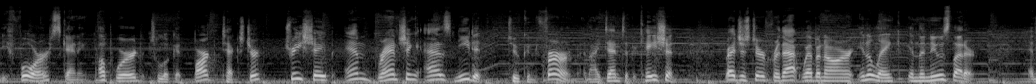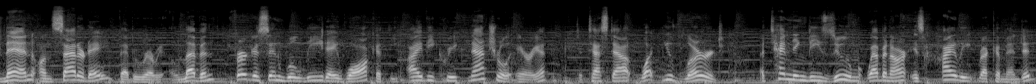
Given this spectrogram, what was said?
before scanning upward to look at bark texture, tree shape, and branching as needed to confirm an identification. Register for that webinar in a link in the newsletter. And then on Saturday, February 11th, Ferguson will lead a walk at the Ivy Creek Natural Area to test out what you've learned. Attending the Zoom webinar is highly recommended.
